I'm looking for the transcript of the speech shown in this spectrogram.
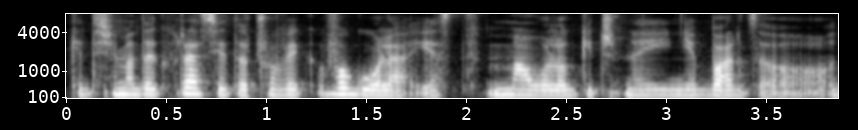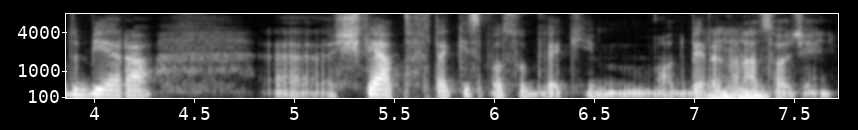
kiedy się ma depresję, to człowiek w ogóle jest mało logiczny i nie bardzo odbiera świat w taki sposób, w jakim odbiera go na mhm. co dzień.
